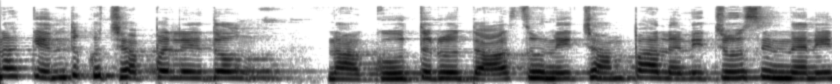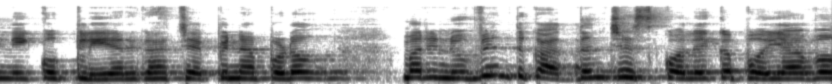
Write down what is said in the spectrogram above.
నాకెందుకు చెప్పలేదు? నా కూతురు దాసుని చంపాలని చూసిందని నీకు క్లియర్గా చెప్పినప్పుడు మరి నువ్వెందుకు అర్థం చేసుకోలేకపోయావు?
